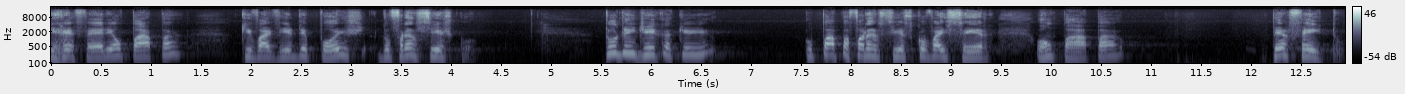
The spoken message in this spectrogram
que refere ao Papa que vai vir depois do Francisco. Tudo indica que o Papa Francisco vai ser um Papa perfeito.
